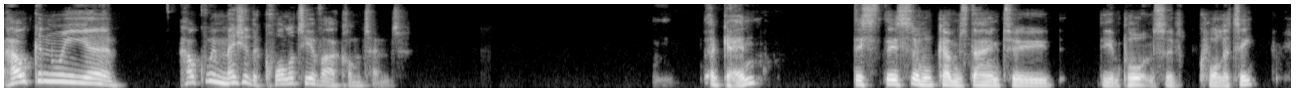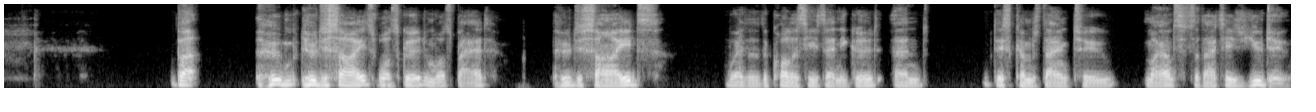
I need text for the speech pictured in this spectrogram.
how can we uh, how can we measure the quality of our content? Again, this this all comes down to the importance of quality. But who who decides what's good and what's bad? Who decides whether the quality is any good? And this comes down to my answer to that is you do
